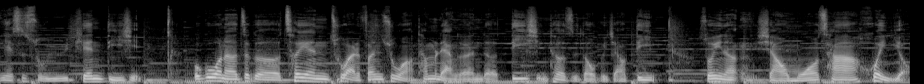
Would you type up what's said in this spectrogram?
也是属于天敌型，不过呢，这个测验出来的分数啊，他们两个人的 D 型特质都比较低，所以呢，小摩擦会有。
